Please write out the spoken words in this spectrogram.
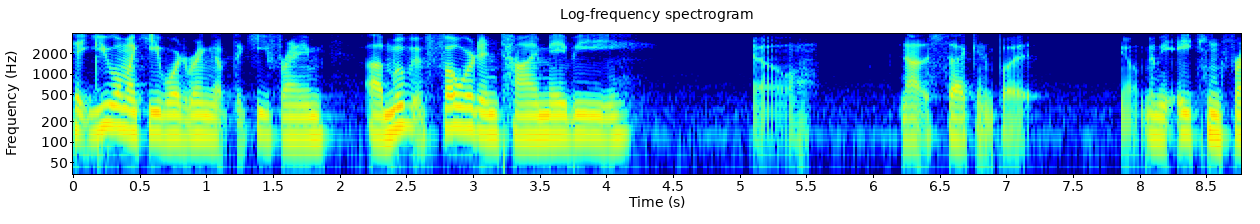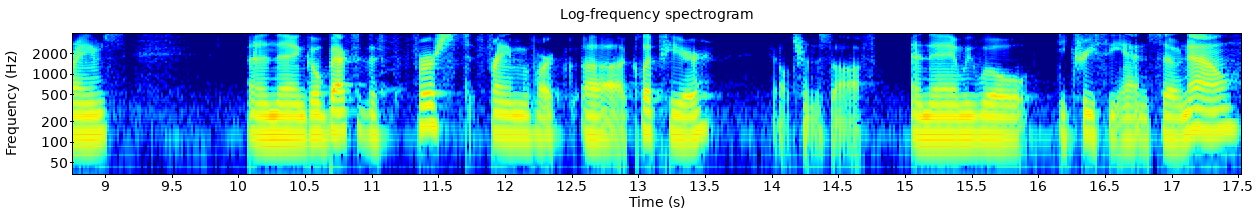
Hit U on my keyboard to bring up the keyframe. Uh, move it forward in time, maybe, you know, not a second, but you know, maybe 18 frames. And then go back to the first frame of our uh, clip here. here. I'll turn this off. And then we will decrease the end. So now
